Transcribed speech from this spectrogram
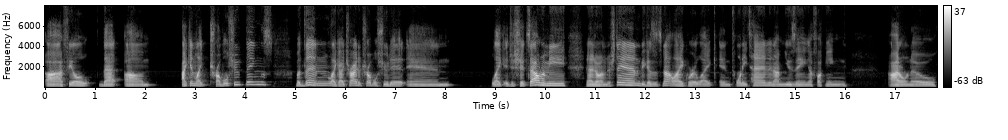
Uh, I feel that um, I can like troubleshoot things, but then like I try to troubleshoot it and like it just shits out on me and I don't understand because it's not like we're like in 2010 and I'm using a fucking I don't know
